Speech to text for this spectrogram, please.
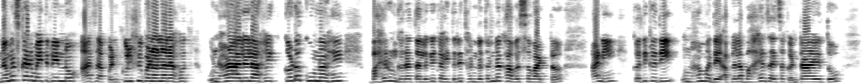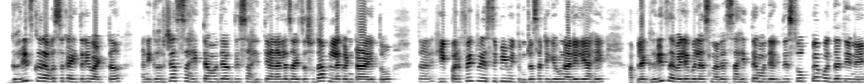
नमस्कार मैत्रिणींनो आज आपण कुल्फी बनवणार आहोत. उन्हाळा आलेला आहे कडक ऊन आहे. बाहेरून घरात आलं की काहीतरी थंड थंड खावंसं वाटतं. आणि कधीकधी उन्हामध्ये आपल्याला बाहेर जायचा कंटाळा येतो. घरीच करावंसं काहीतरी वाटतं. आणि घरच्याच साहित्यामध्ये अगदी साहित्य आणायला जायचं सुद्धा आपल्याला कंटाळा येतो. तर ही परफेक्ट रेसिपी मी तुमच्यासाठी घेऊन आलेली आहे. आपल्या घरीच अवेलेबल असणाऱ्या साहित्यामध्ये अगदी सोप्या पद्धतीने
